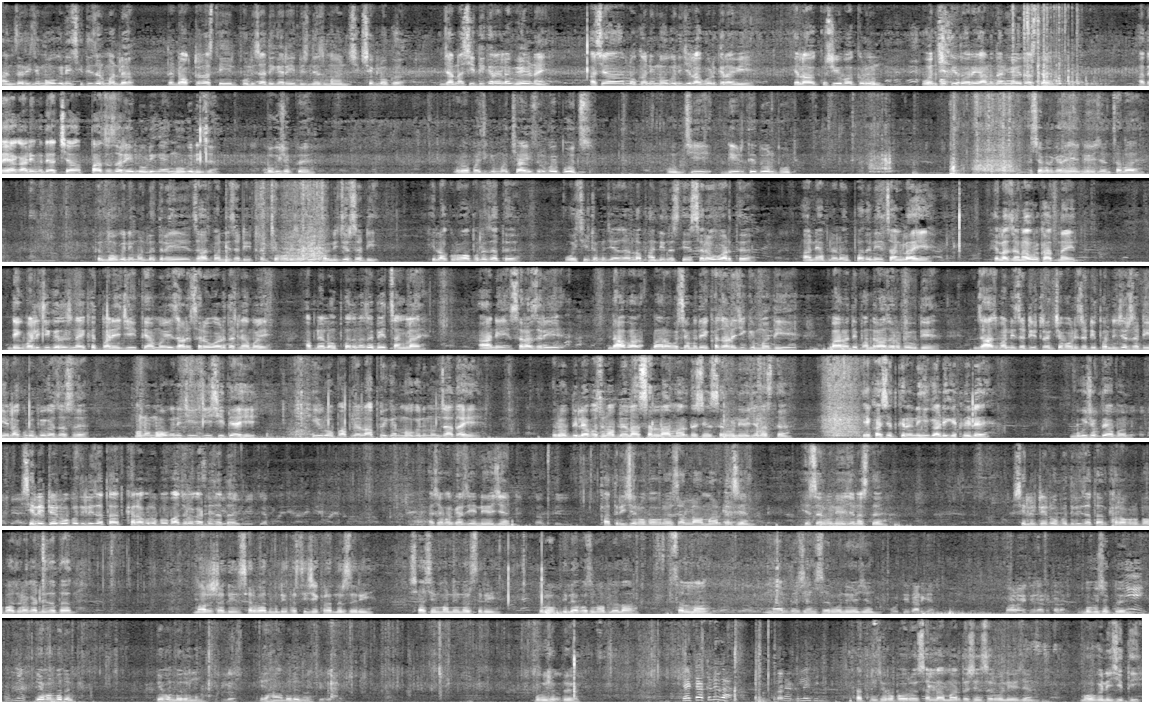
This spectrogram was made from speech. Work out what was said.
आणि जर हिची मोहगणी शेती जर म्हणलं तर डॉक्टर असतील पोलीस अधिकारी बिझनेसमन शिक्षक लोक ज्यांना शेती करायला वेळ नाही अशा लोकांनी मोगणीची लागवड करावी. याला कृषी विभागाकडून वन शेतीद्वारे अनुदान मिळत असतं. आता ह्या गाडीमध्ये आजच्या पाच हजार हे लोडिंग आहे मोगणीचं बघू शकतो रोपाची किंमत चाळीस रुपये पोच. उंची दीड ते दोन फूट. अशा प्रकारे हे नियोजन चालू आहे. तर मोगने म्हटलं तर हे झाज बांधणीसाठी ट्रकच्या बॉडीसाठी फर्निचरसाठी हे लाकूड वापरलं जातं. वैशिष्ट्य म्हणजे या झाडाला फांदी नसते सरळ वाढतं आणि आपल्याला उत्पादन हे चांगलं आहे. याला जनावर खात नाहीत देखभालीची गरज नाही खत पाण्याची त्यामुळे झाडं सरळ वाढत असल्यामुळे आपल्याला उत्पादनाचा बेस चांगला आहे. आणि सरासरी दहा बारा बारा वर्षामध्ये एका झाडाची किंमत ही बारा ते पंधरा हजार रुपये होते. जहाज बांधणीसाठी ट्रकच्या बॉडीसाठी फर्निचरसाठी हे लाकूड उपयोगाचं असतं. म्हणून मोहगणीची जी शेती आहे ही रोप आपल्याला आफ्रिकन मोहगणी म्हणून जात आहे. रोप दिल्यापासून आपल्याला सल्ला मार्गदर्शन सर्व नियोजन असतं. एका शेतकऱ्याने ही गाडी घेतलेली आहे. बघू शकतो आपण सिलेक्टेड रोपं दिली जातात खराब रोपं बाजूला काढली जातात. अशा प्रकारचे नियोजन खात्रीचे रोपावर सल्ला मार्गदर्शन हे सर्व नियोजन असतं. सिलेक्टेड रोपं दिली जातात खराब रोपं बाजूला काढली जातात. महाराष्ट्रातील सर्वात मोठी पस्तीस एकरात नर्सरी शासनमान्य नर्सरी. रोप दिल्यापासून आपल्याला सल्ला मार्गदर्शन सर्व नियोजन. बघू शकतोय. ते पण बदल. ते पण बदल म्हणा. कुठलं? ते हां बदल बघ. शकतोय. हे खात्रीच्या रोपावर सल्ला मार्गदर्शन सर्व नियोजन. मोहगणी शेती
